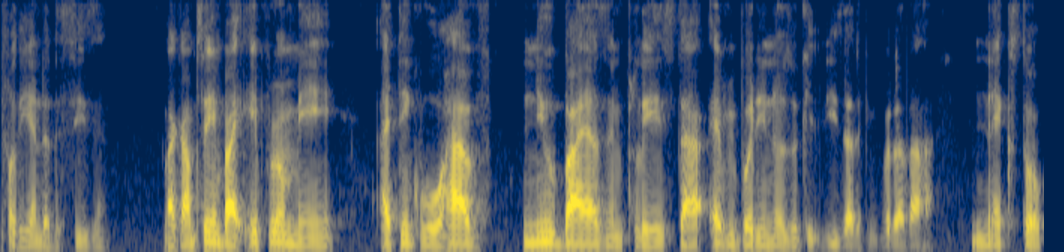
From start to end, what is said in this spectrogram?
for the end of the season. Like I'm saying, by April, May, I think we'll have new buyers in place that everybody knows. Okay, these are the people that are next up,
